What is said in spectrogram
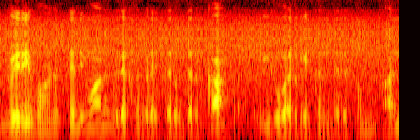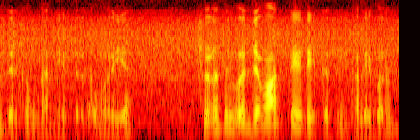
விரிவான தெளிவான விளக்கங்களை தருவதற்காக இங்கு வருகை தந்திருக்கும் அன்பிற்கும் கண்ணியத்திற்கும் உரிய சுனதுல் வல் ஜமாத் பேரியக்கத்தின் தலைவரும்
